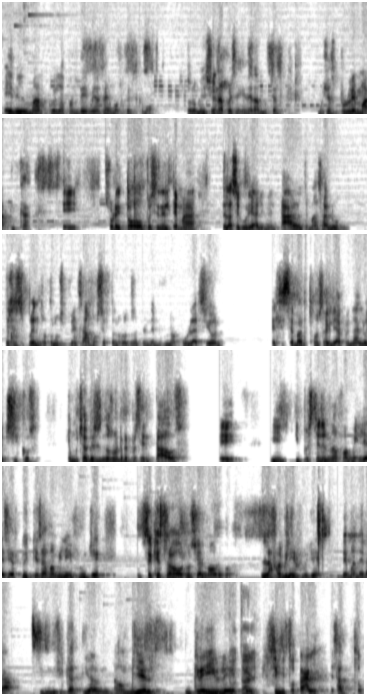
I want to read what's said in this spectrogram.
en el marco de la pandemia, sabemos que es como solo menciona, pues se generan muchas, muchas problemáticas, eh, sobre todo pues en el tema de la seguridad alimentaria, en el tema de salud. Entonces, pues nosotros nos pensamos, ¿cierto? Nosotros atendemos una población, el sistema de responsabilidad penal, los chicos que muchas veces no son representados eh, y, y, pues tienen una familia, ¿cierto? Y que esa familia influye, usted que es trabajador social, Mauro, la familia influye de manera significativa a un nivel increíble. Total. Eh, sí, total, exacto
